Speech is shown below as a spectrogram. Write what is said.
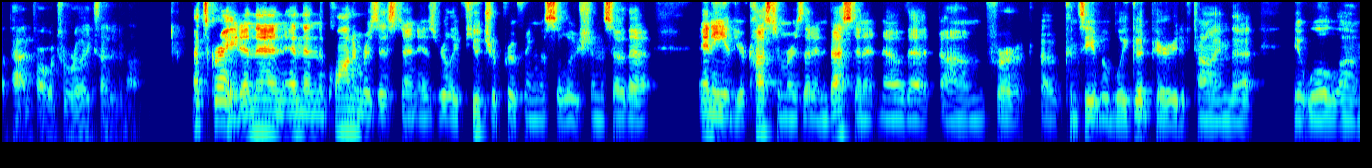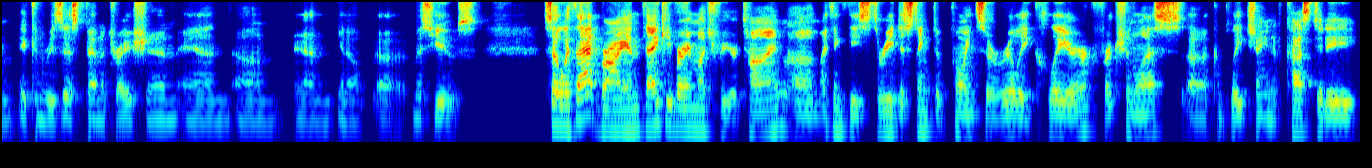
a patent for, which we're really excited about. That's great. And then and then the quantum resistant is really future proofing the solution so that any of your customers that invest in it know that um, for a conceivably good period of time that it will um, it can resist penetration and um, and you know uh, misuse. So with that, Brian, thank you very much for your time. Um, I think these three distinctive points are really clear: frictionless, uh, complete chain of custody,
